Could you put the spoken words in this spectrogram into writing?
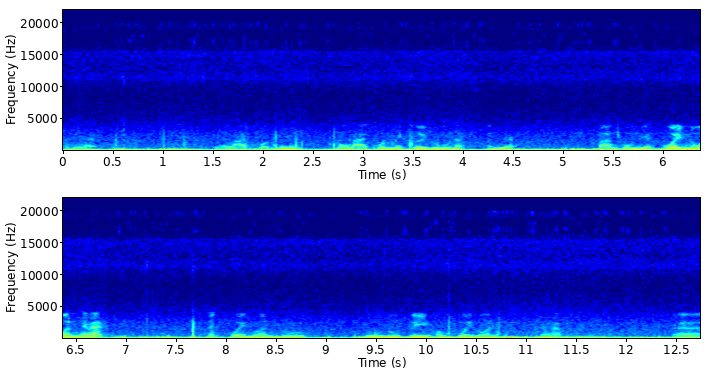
อันเนี้ยหลายๆคนไม่หลายๆคนไม่เคยรู้นะอันเนี้ยบ้านผมเรียกกล้วยนวลใช่ไหมแต่กล้วยนวลดูดูดูปลีของกล้วยนวลนะครับเออ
